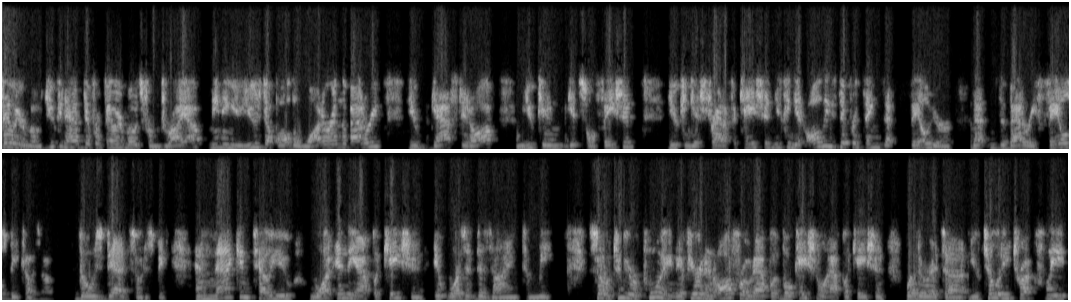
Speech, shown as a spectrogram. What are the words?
failure modes. You can have different failure modes from dry out, meaning you used up all the water in the battery, you gassed it off. You can get sulfation, you can get stratification, you can get all these different things that failure that the battery fails because of goes dead, so to speak. And that can tell you what in the application it wasn't designed to meet. So, to your point, if you're in an off road app- vocational application, whether it's a utility truck fleet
